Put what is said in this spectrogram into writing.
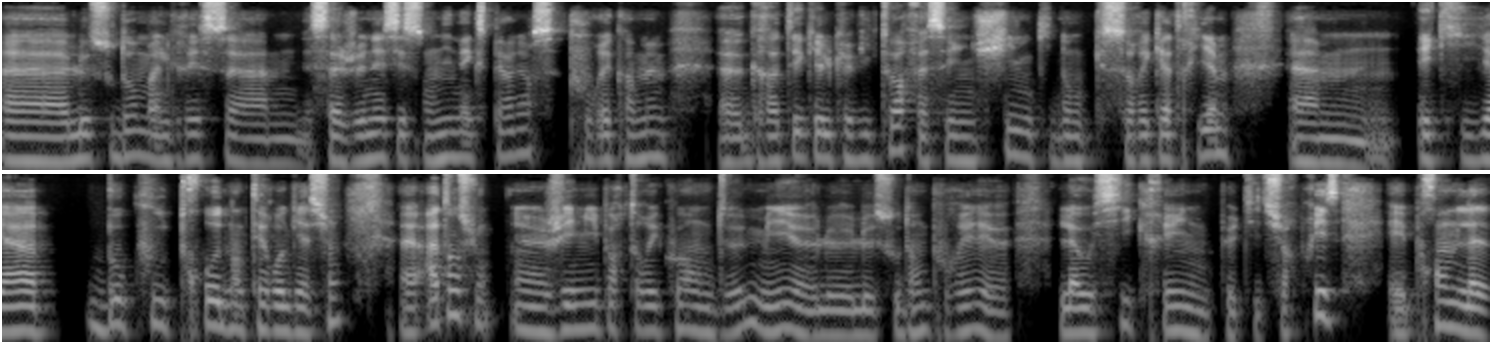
le Soudan, malgré sa, sa, jeunesse et son inexpérience, pourrait quand même gratter quelques victoires face à une Chine qui donc serait quatrième et qui a beaucoup trop d'interrogations. Euh, attention, euh, j'ai mis Porto Rico en deux, mais euh, le, Soudan pourrait là aussi créer une petite surprise et prendre la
